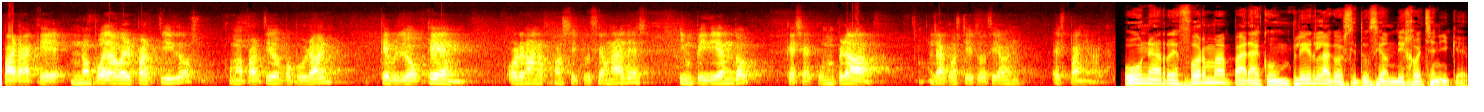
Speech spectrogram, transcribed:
para que no pueda haber partidos, como el Partido Popular, que bloqueen órganos constitucionales impidiendo que se cumpla la Constitución Una reforma para cumplir la Constitución, dijo Echenique,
